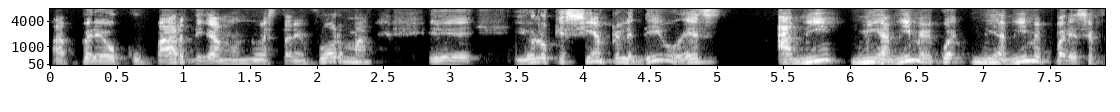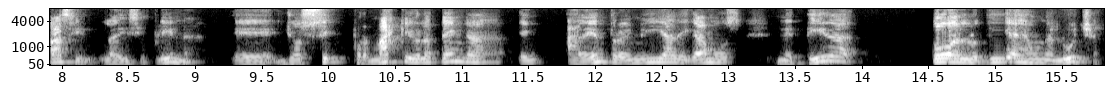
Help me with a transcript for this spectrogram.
a preocupar, digamos, no estar en forma. Eh, y yo lo que siempre les digo es, a mí, ni a mí me, ni a mí me parece fácil la disciplina. Eh, yo sí, por más que yo la tenga en, adentro de mí ya, digamos, metida, todos los días es una lucha.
